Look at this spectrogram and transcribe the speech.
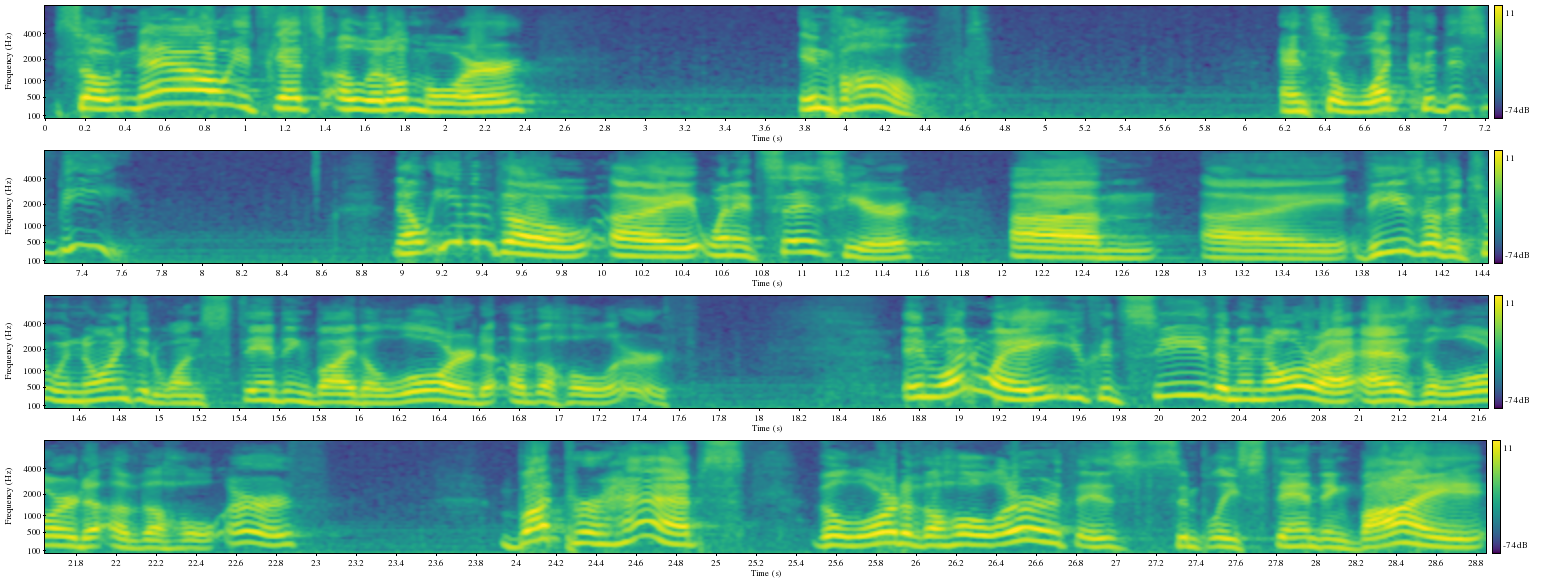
So now it gets a little more involved. And so, what could this be? Now, even though when it says here, um, these are the two anointed ones standing by the Lord of the whole earth, in one way, you could see the menorah as the Lord of the whole earth, but perhaps the Lord of the whole earth is simply standing by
